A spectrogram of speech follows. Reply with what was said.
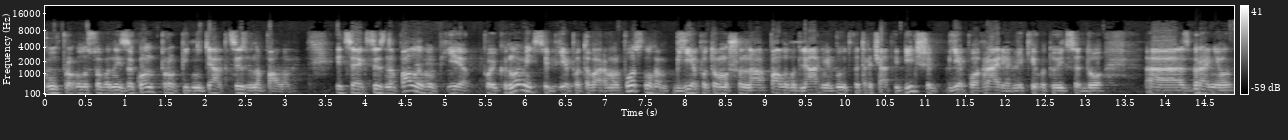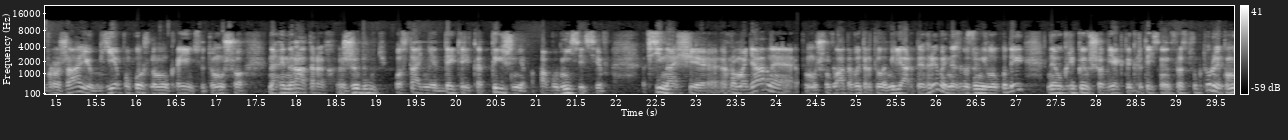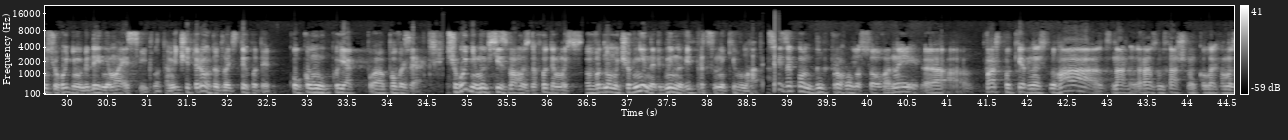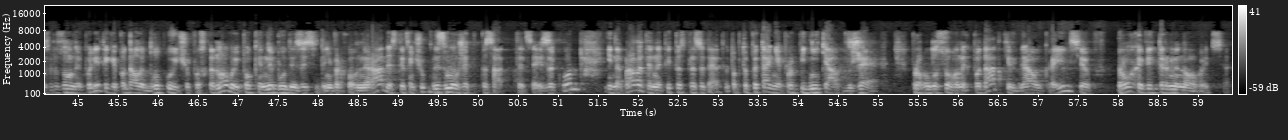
був проголосований закон про підняття акцизу на паливо, і це акциз на паливо б'є по економіці, б'є по товарам і послугам, б'є по тому, що на паливо для армії будуть витрачати більше, б'є по аграріям, які готуються до. Е, Збирання врожаю б'є по кожному українцю, тому що на генераторах живуть останні декілька тижнів або місяців всі наші громадяни, тому що влада витратила мільярди гривень, незрозуміло куди, не укріпивши об'єкти критичної інфраструктури. Тому сьогодні у людей немає світла там від 4 до 20 годин. Ко- Кому як повезе. Сьогодні ми всі з вами знаходимося в одному човні, на відміну від представників влади. Цей закон був проголосований. Е, Ваш покірний слуга разом з нашими колегами з розумної політики подали блокуючу постанову. І поки не буде засідань Верховної Ради, Стефанчук не зможе підписати цей закон і направити на підпис президенту. Тобто, питання про підняття вже проголосованих податків для українців трохи відтерміновується.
